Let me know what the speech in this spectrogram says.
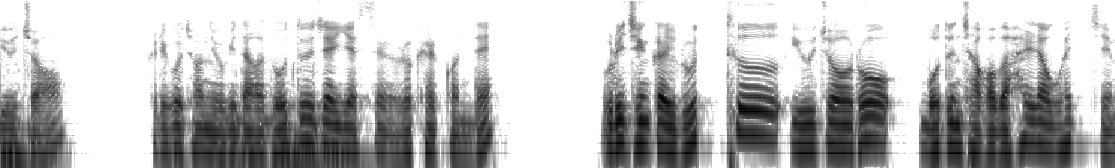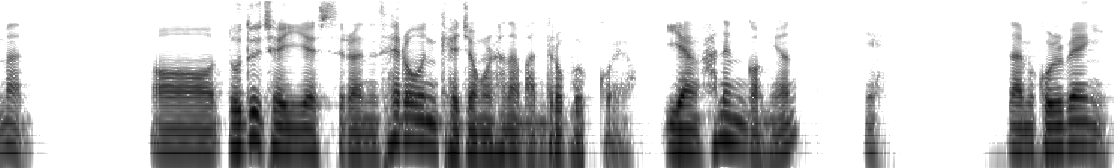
user 그리고 저는 여기다가 node.js를 이렇게 할 건데 우리 지금까지 root user로 모든 작업을 하려고 했지만 어, node.js라는 새로운 계정을 하나 만들어 볼 거예요. 이왕 하는 거면. 예. 그 다음에 골뱅이.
